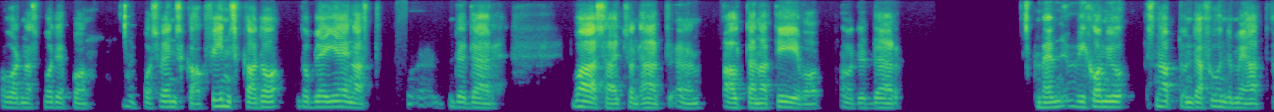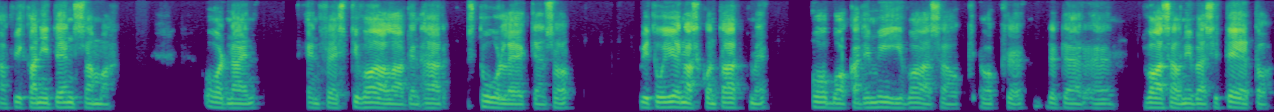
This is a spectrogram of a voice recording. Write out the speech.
ordnas både på, på svenska och finska och då, då blev genast det där Vasa ett sånt här eh, alternativ och, och det där men vi kom ju snabbt underfund med att, att vi kan inte ensamma ordna en, en festival av den här storleken. Så vi tog genast kontakt med Åbo Akademi i Vasa och, och eh, det där, eh, Vasa universitet och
